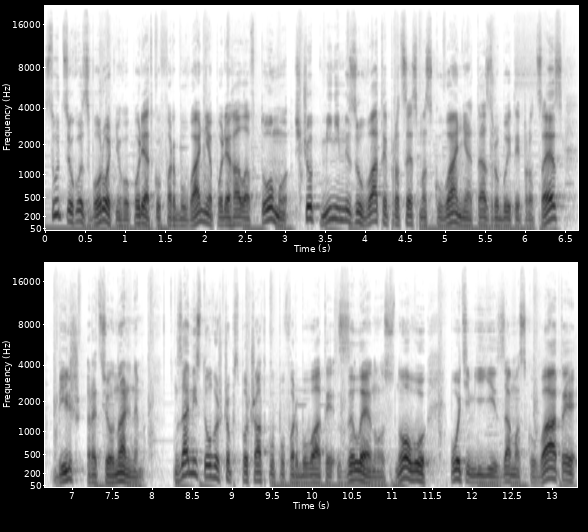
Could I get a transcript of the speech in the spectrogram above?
суть цього зворотнього порядку фарбування полягала в тому, щоб мінімізувати процес маскування та зробити процес більш раціональним. Замість того, щоб спочатку пофарбувати зелену основу, потім її замаскувати,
